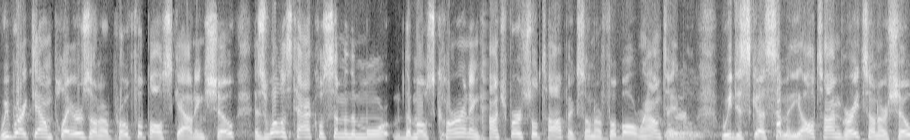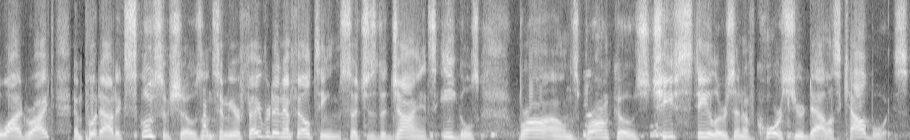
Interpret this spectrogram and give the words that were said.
We break down players on our pro football scouting show, as well as tackle some of the more the most current and controversial topics on our football roundtable. We discuss some of the all time greats on our show Wide Right and put out exclusive shows on some of your favorite NFL teams, such as the Giants, Eagles, Browns, Broncos, Chiefs, Steelers, and of course your Dallas Cowboys.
